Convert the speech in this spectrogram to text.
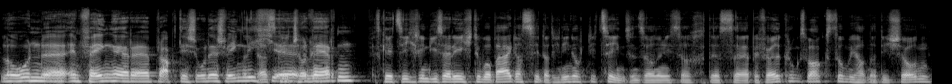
Lohnempfänger äh, praktisch unerschwinglich äh, werden? Es geht sicher in diese Richtung, wobei das sind natürlich nicht nur die Zinsen, sondern ist auch das äh, Bevölkerungswachstum. Wir hatten natürlich schon in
